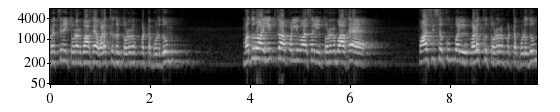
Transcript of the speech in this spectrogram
பிரச்சினை தொடர்பாக வழக்குகள் தொடரப்பட்ட பொழுதும் மதுரா ஈத்கா பள்ளிவாசல் தொடர்பாக பாசிச கும்பல் வழக்கு தொடரப்பட்ட பொழுதும்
